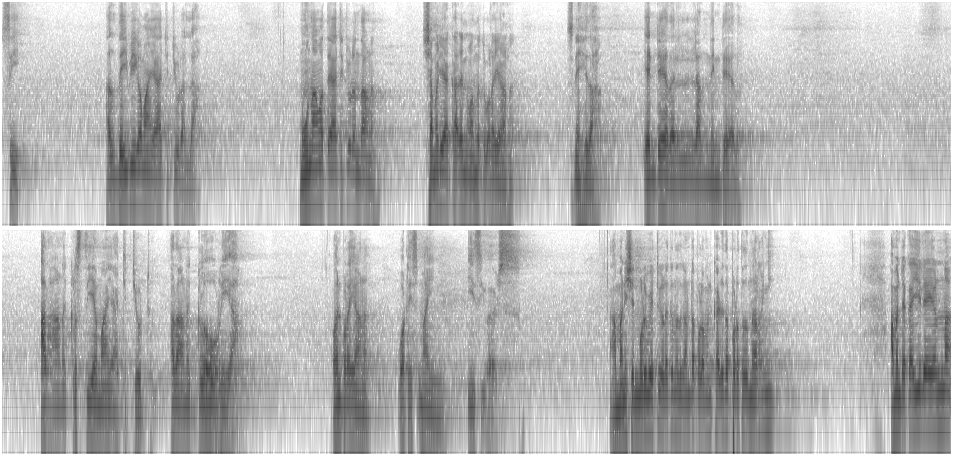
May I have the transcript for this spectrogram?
സി അത് ദൈവികമായ ആറ്റിറ്റ്യൂഡല്ല മൂന്നാമത്തെ ആറ്റിറ്റ്യൂഡ് എന്താണ്? ശമരിയാക്കാരൻ വന്നിട്ട് പറയാണ് സ്നേഹിത എന്റേതെല്ലാം നിന്റേത് അതാണ് ക്രിസ്തീയമായ ആറ്റിറ്റ്യൂഡ് അതാണ് ഗ്ലോറിയ. അവൻ പറയാണ് what is mine is yours ആ മനുഷ്യൻ മുറിവേറ്റ് കിടക്കുന്നത് കണ്ടപ്പോൾ അവൻ കഴുതപ്പുറത്ത് നിന്ന് ഇറങ്ങി. അവന്റെ കയ്യിലെ എണ്ണ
